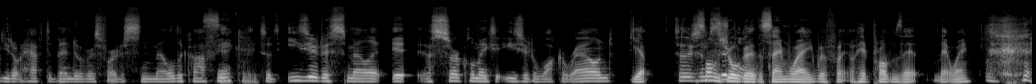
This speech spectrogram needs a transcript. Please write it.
you don't have to bend over as far to smell the coffee. exactly. So it's easier to smell it. It a circle makes it easier to walk around. Yep. So there's As some long as you all go the same way, we've had problems that that way. and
